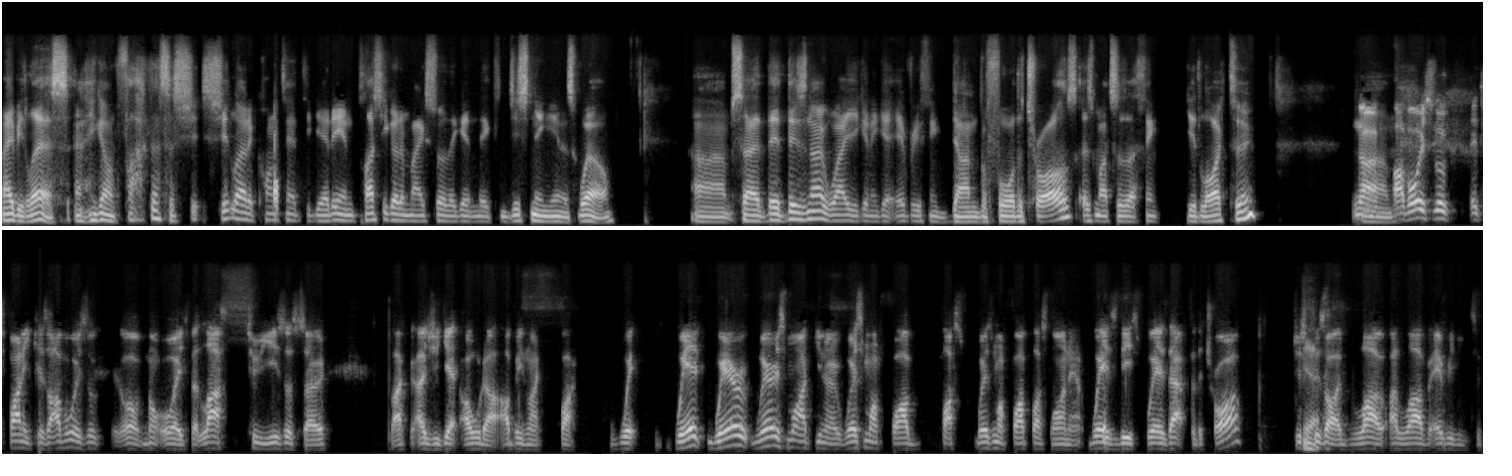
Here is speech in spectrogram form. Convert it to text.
maybe less. And he going, fuck, that's a shit, shitload of content to get in. Plus, you got to make sure they're getting their conditioning in as well. Um, so there, there's no way you're going to get everything done before the trials as much as I think you'd like to. no, Um, I've always looked. It's funny because I've always looked, or not always, but last two years or so, like as you get older, I've been like, fuck, where, where, where, where is my, you know, where's my five plus, where's my five plus line out? Where's this? Where's that for the trial? Just Yeah. because I love, I love everything to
